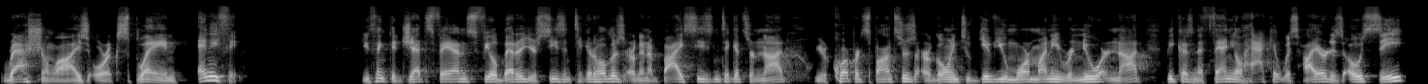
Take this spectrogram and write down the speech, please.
rationalize or explain anything. Do you think the Jets fans feel better? Your season ticket holders are going to buy season tickets or not? Your corporate sponsors are going to give you more money, renew or not, because Nathaniel Hackett was hired as OC?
